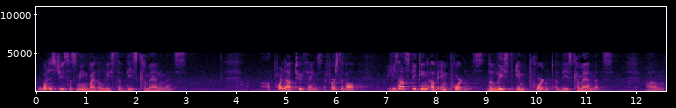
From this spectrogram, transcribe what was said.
What does Jesus mean by the least of these commandments? I'll point out two things. First of all, he's not speaking of importance, the least important of these commandments. Um,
